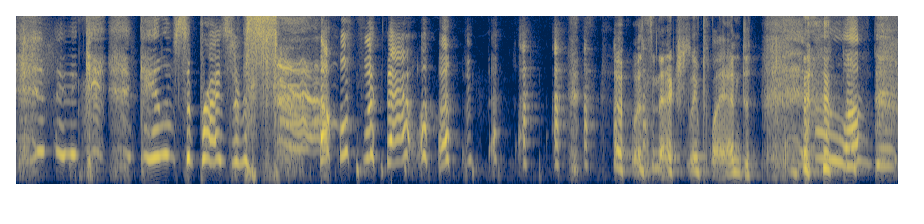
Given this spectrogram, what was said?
I think Caleb surprised himself with that one. That wasn't actually planned. I loved it.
